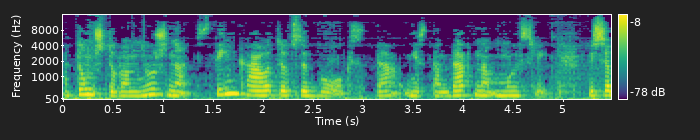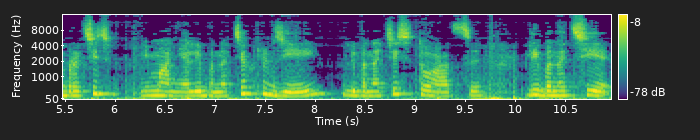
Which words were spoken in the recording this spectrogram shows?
о том, что вам нужно think out of the box, да, нестандартно мыслить. То есть обратить внимание либо на тех людей, либо на те ситуации, либо на те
